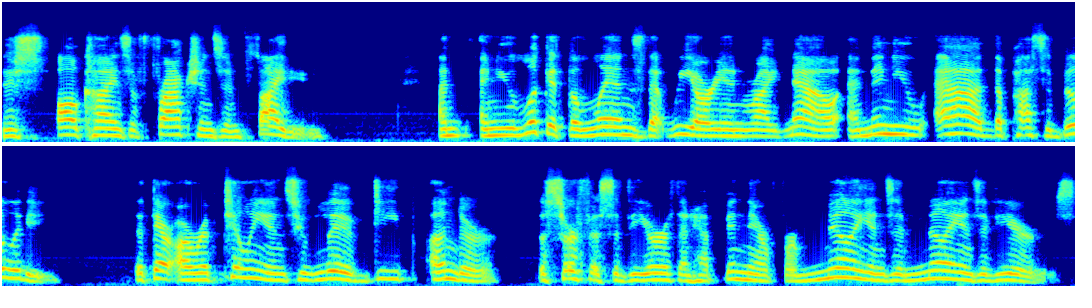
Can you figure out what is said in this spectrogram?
there's all kinds of fractions and fighting. And, and you look at the lens that we are in right now, and then you add the possibility that there are reptilians who live deep under the surface of the earth and have been there for millions and millions of years,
